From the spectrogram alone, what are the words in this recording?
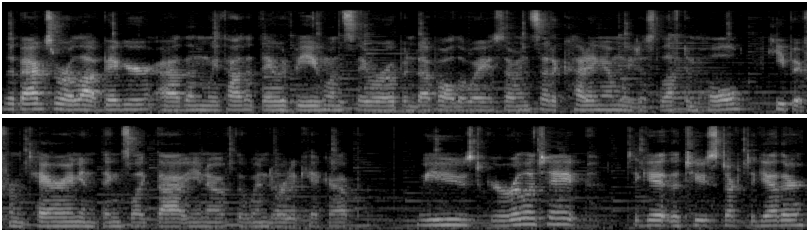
the bags were a lot bigger uh, than we thought that they would be once they were opened up all the way. So instead of cutting them, we just left them whole, keep it from tearing and things like that, you know, if the wind were to kick up. We used Gorilla Tape to get the two stuck together.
